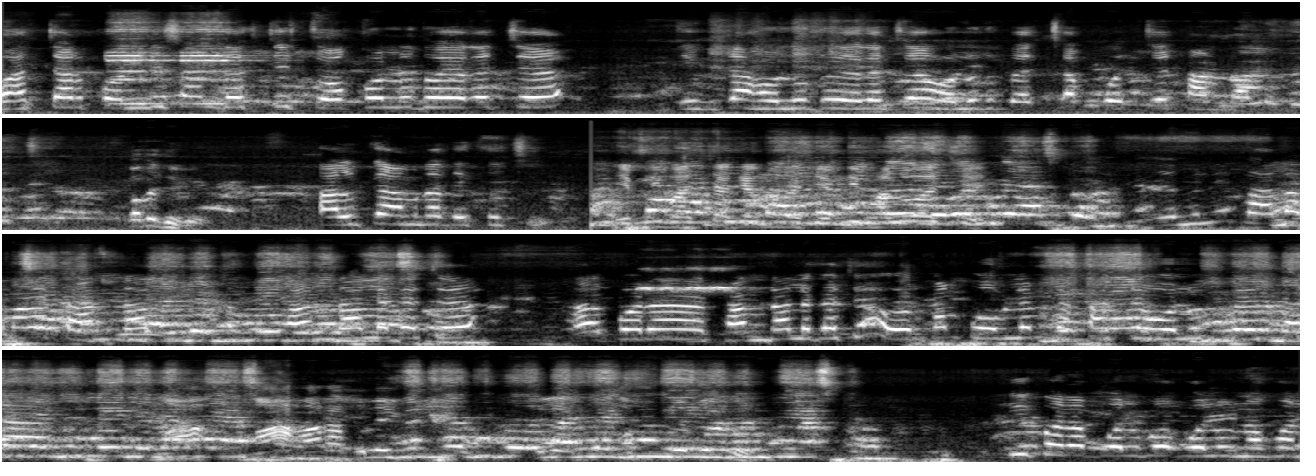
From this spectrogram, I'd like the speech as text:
বাচ্চার কন্ডিশন দেখছি চোখ হলুদ হয়ে গেছে। জিভটা হলুদ হয়ে গেছে হলুদ পেচ্ছাপ করছে ঠান্ডা লেগেছে। কবে থেকে? কালকে আমরা দেখেছি। এমনি বাচ্চা কেমন আছে? এমনি ভালো আছে? এমনি ভালো মানে ঠান্ডা ঠান্ডা লেগেছে তারপরে ঠান্ডা লেগেছে ওরকম প্রবলেম দেখাচ্ছে হলুদ পেচ্ছাপ। মা হারা বলে কি করে বলব বলুন এখন।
